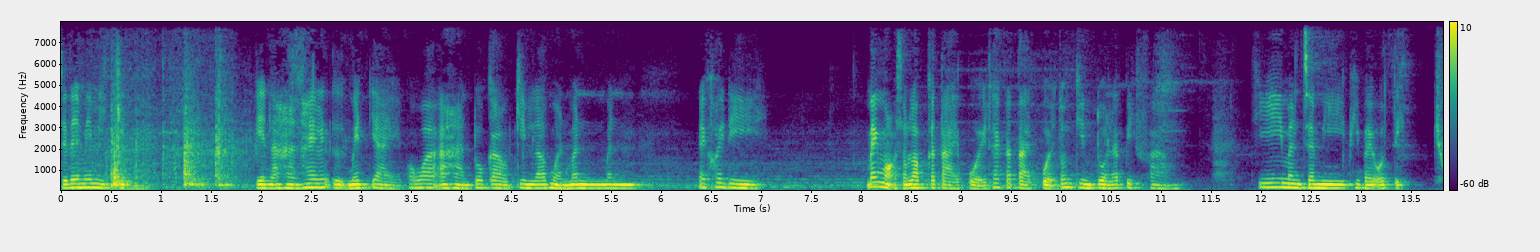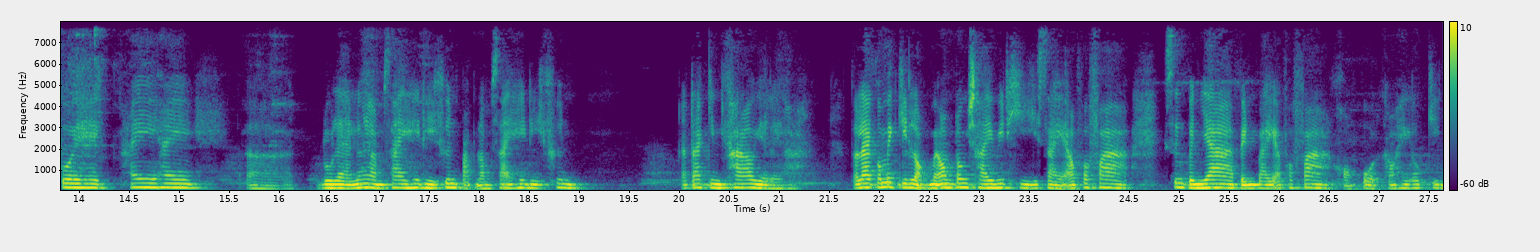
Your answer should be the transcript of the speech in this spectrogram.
จะได้ไม่มีกลิ่นเปลี่ยนอาหารให้แล้วอึเม็ดใหญ่ เพราะว่าอาหารตัวเก่ากินแล้วเหมือนมันมันไม่ค่อยดี ไม่เหมาะสำหรับกระต่ายป่วย ถ้ากระต่ายป่วยต้องกินตัวและปิดฟาร์ม ที่มันจะมีพีไบโอติกช่วยให้ให้ให้ดูแลเรื่องลำไส้ให้ดีขึ้น ปรับลำไส้ให้ดีขึ้นตาตากินข้าวอย่าเลยค่ะ ตอนแรกก็ไม่กินหรอกแม่อ้อมต้องใช้วิธีใส่อัลฟาฟาซึ่งเป็นหญ้าเป็นใบอัลฟาฟาของโปรดเขาให้เขากิน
